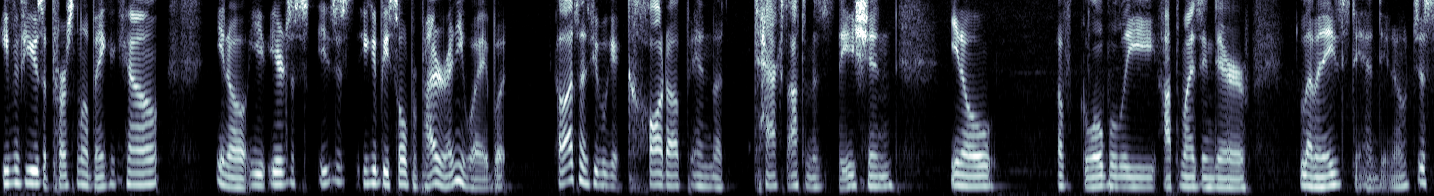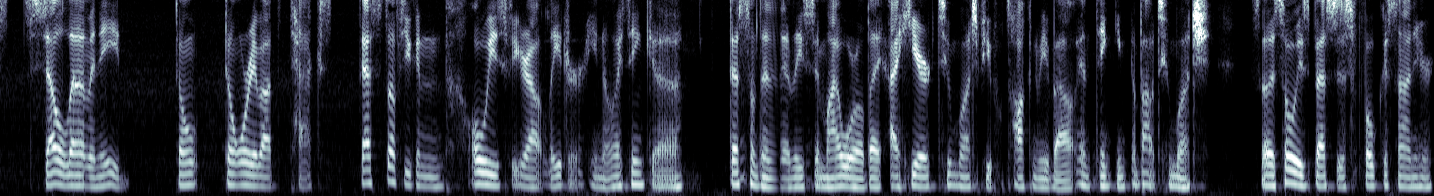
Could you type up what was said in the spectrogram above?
even if you use a personal bank account, you know, you, you're just you just you could be sole proprietor anyway, but a lot of times people get caught up in the tax optimization, you know, of globally optimizing their lemonade stand. You know, just sell lemonade. Don't don't worry about the tax. That stuff you can always figure out later. You know, I think uh, that's something at least in my world I, I hear too much people talking to me about and thinking about too much. So it's always best to just focus on your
